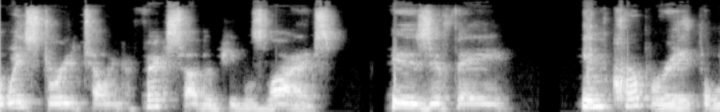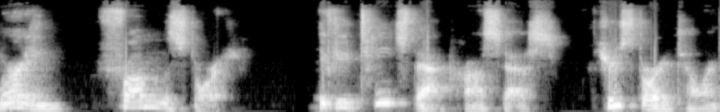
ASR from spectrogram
the way storytelling affects other people's lives is if they incorporate the learning from the story. If you teach that process through storytelling,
